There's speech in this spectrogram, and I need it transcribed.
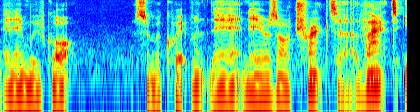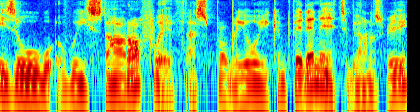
and then we've got some equipment there. And there's our tractor. That is all we start off with. That's probably all you can fit in here to be honest with you.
